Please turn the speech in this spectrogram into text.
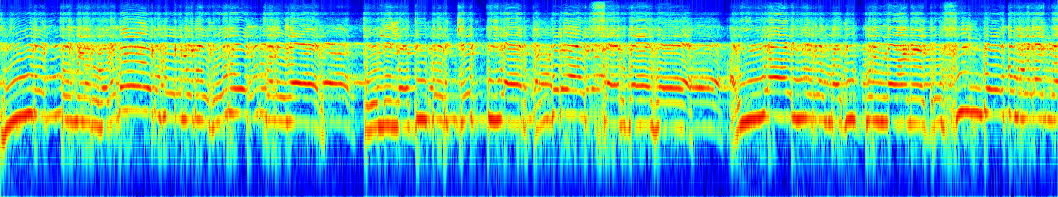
வீரத்தமிழர் வடநாடுகளுடைய கௌரவ தலைவர் தொழிலதிபர் கே டி ஆர் தங்கராஜ் சார்பாக ஐயாயிரம் மதிப்புள்ளான டிரெஸ்ஸிங் டேபிள் வழங்க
